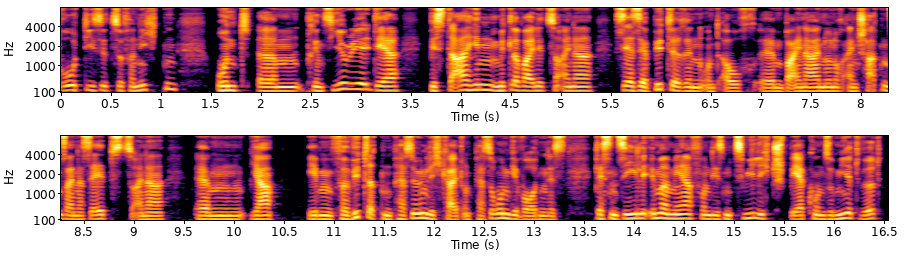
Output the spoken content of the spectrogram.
droht diese zu vernichten. Und ähm, Prinz Uriel, der bis dahin mittlerweile zu einer sehr, sehr bitteren und auch ähm, beinahe nur noch ein Schatten seiner selbst, zu einer, ähm, ja, eben verwitterten Persönlichkeit und Person geworden ist, dessen Seele immer mehr von diesem Zwielichtsspeer konsumiert wird,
